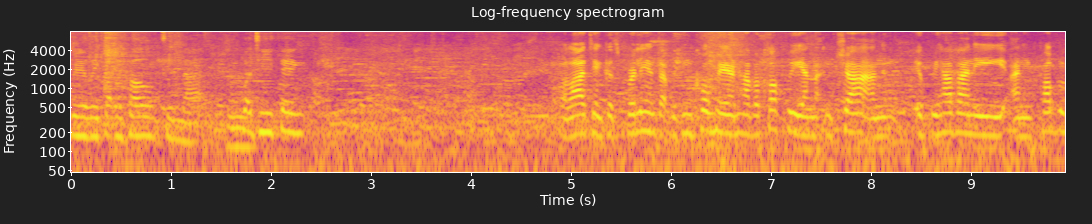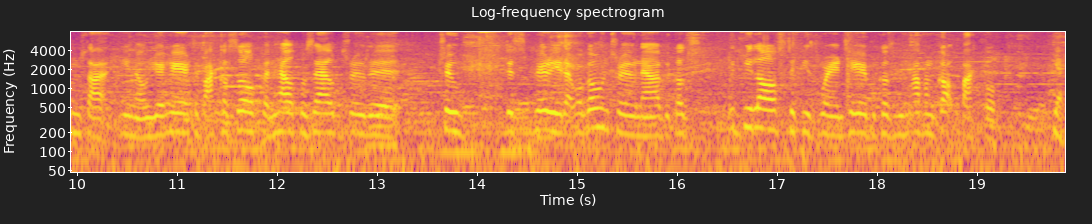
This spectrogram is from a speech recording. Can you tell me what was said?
really got involved in that. Mm. What do you think? Well, I think it's brilliant that we can come here and have a coffee and, and, chat. And if we have any any problems, that you know you're here to back us up and help us out through the through this period that we're going through now. Because we'd be lost if you weren't here because we haven't got backup. Yeah.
